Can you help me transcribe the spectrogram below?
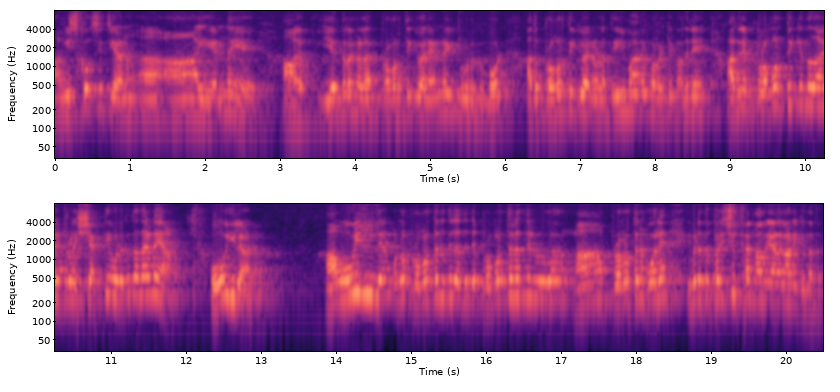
ആ വിസ്കോസിറ്റിയാണ് ആ എണ്ണയെ ആ യന്ത്രങ്ങൾ പ്രവർത്തിക്കുവാൻ എണ്ണയിട്ട് കൊടുക്കുമ്പോൾ അത് പ്രവർത്തിക്കുവാനുള്ള തീരുമാനം കുറയ്ക്കുന്ന. അതിനെ അതിനെ പ്രവർത്തിക്കുന്നതായിട്ടുള്ള ശക്തി കൊടുക്കുന്നത് എണ്ണയാണ്. ഓയിലാണ് ആ ഓയിലിൽ ഉള്ള പ്രവർത്തനത്തിൽ അതിന്റെ പ്രവർത്തനത്തിലുള്ള ആ പ്രവർത്തനം പോലെ ഇവിടുത്തെ പരിശുദ്ധാത്മാവിനെയാണ് കാണിക്കുന്നത്.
